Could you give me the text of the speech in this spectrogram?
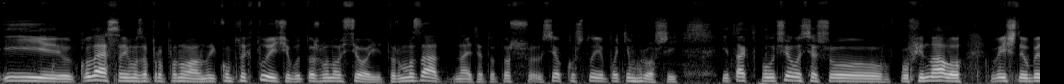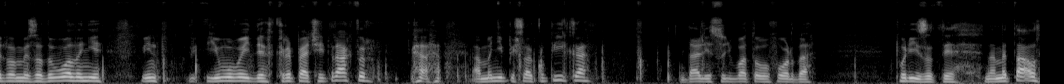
І колеса йому запропонував, ну і комплектуючи, бо то ж воно все, і тормоза, знаєте, то, то ж все коштує потім грошей. І так вийшло, що по фіналу вийшли обидва ми задоволені. Він, йому вийде крепечий трактор, а мені пішла копійка. Далі судьба того Форда порізати на метал.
